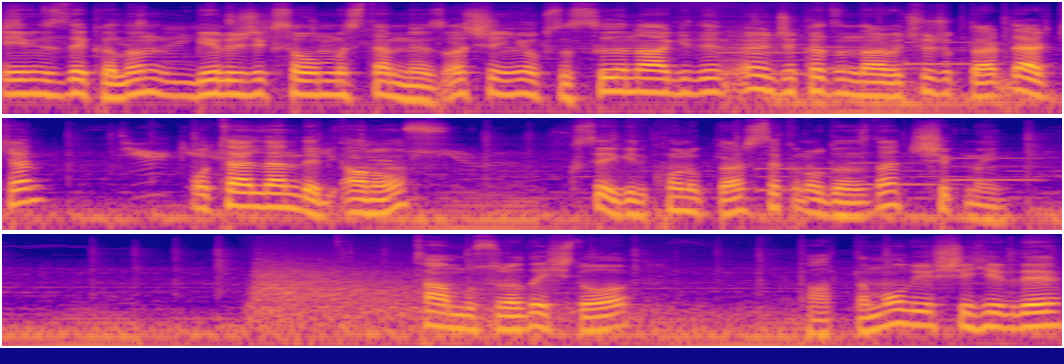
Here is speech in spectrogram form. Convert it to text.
evinizde kalın. Biyolojik savunma sistemlerinizi açın yoksa sığınağa gidin. Önce kadınlar ve çocuklar derken otelden de bir anons. Sevgili konuklar sakın odanızdan çıkmayın. Tam bu sırada işte o patlama oluyor şehirde.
